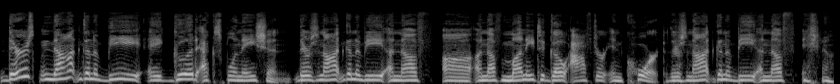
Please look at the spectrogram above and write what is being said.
there's not going to be a good explanation. There's not going to be enough uh, enough money to go after in court. There's not going to be enough you know,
